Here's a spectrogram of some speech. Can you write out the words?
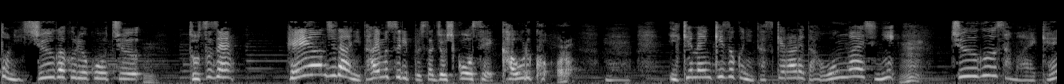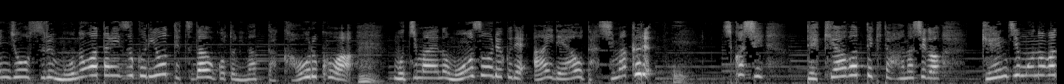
都に修学旅行中、うん突然、平安時代にタイムスリップした女子高生、カオル子。あら。うんイケメン貴族に助けられた恩返しに、うん。中宮様へ献上する物語作りを手伝うことになったカオル子は、持ち前の妄想力でアイデアを出しまくる。う。ん。しかし、出来上がってきた話が、源氏物語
